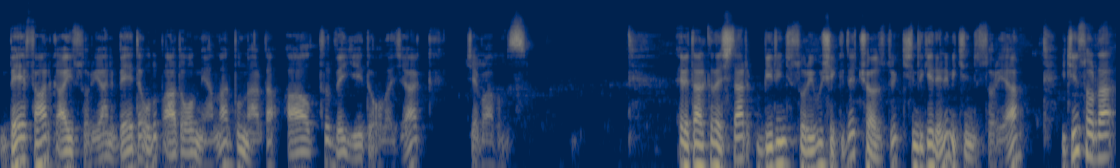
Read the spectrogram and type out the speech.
B fark A'yı soruyor. Yani B'de olup A'da olmayanlar bunlar da 6 ve 7 olacak cevabımız. Evet arkadaşlar birinci soruyu bu şekilde çözdük. Şimdi gelelim ikinci soruya. İkinci soruda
